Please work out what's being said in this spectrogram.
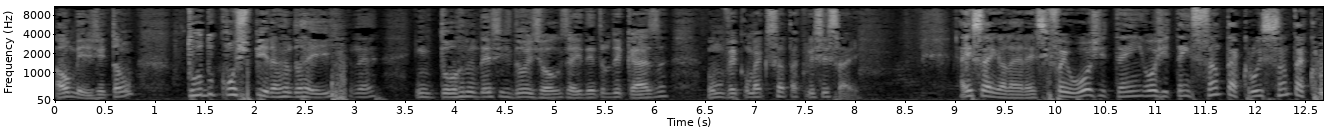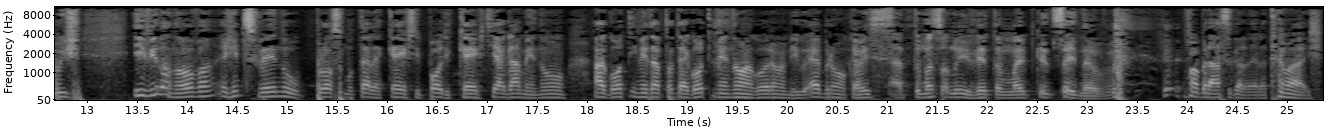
almeja. Então, tudo conspirando aí, né, em torno desses dois jogos aí dentro de casa. Vamos ver como é que Santa Cruz se sai. É isso aí, galera. Esse foi o Hoje Tem. Hoje tem Santa Cruz, Santa Cruz e Vila Nova. A gente se vê no próximo telecast, podcast, H Menon. Agora, inventaram até Agote Menon agora, meu amigo. É bronca. Isso. A turma só não inventa mais porque não sei não. Um abraço, galera. Até mais.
